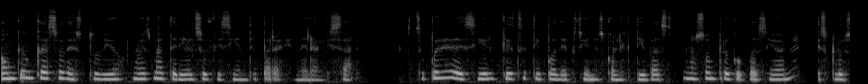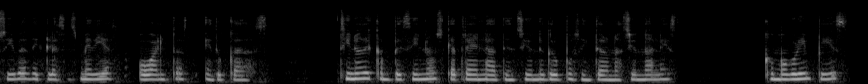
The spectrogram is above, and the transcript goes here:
Aunque un caso de estudio no es material suficiente para generalizar, se puede decir que este tipo de acciones colectivas no son preocupación exclusiva de clases medias o altas educadas, sino de campesinos que atraen la atención de grupos internacionales como Greenpeace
